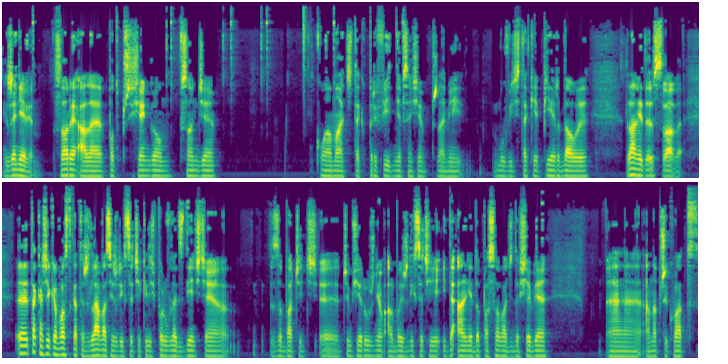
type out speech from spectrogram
Także nie wiem. Sorry, ale pod przysięgą w sądzie kłamać tak perfidnie, w sensie przynajmniej mówić takie pierdoły. Dla mnie to jest słabe. E, Taka ciekawostka też dla Was, jeżeli chcecie kiedyś porównać zdjęcie zobaczyć, e, czym się różnią, albo jeżeli chcecie je idealnie dopasować do siebie, a na przykład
